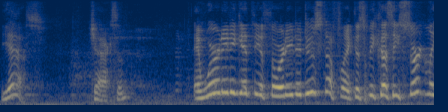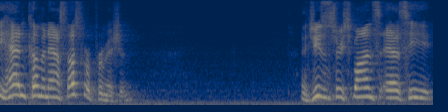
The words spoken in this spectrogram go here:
Yes, Jackson. And where did he get the authority to do stuff like this? Because he certainly hadn't come and asked us for permission. And Jesus responds, as he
